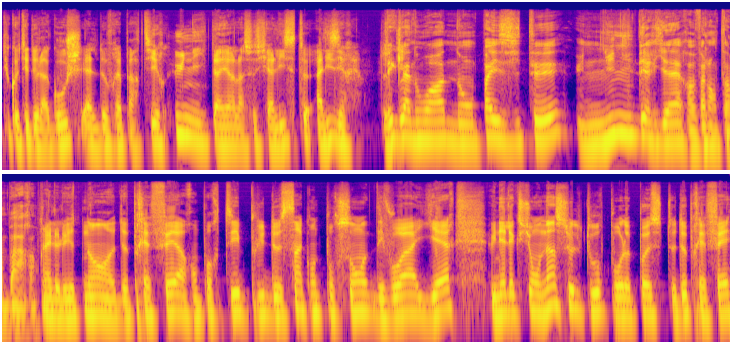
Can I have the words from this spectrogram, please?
Du côté de la gauche, elle devrait partir unie derrière la socialiste Alice les Glanois n'ont pas hésité, une unie derrière Valentin Barre. le lieutenant de préfet a remporté plus de 50% des voix hier. Une élection en un seul tour pour le poste de préfet.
